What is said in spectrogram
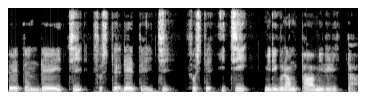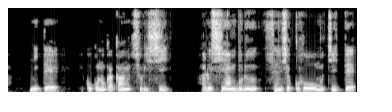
0.01、そして0.1、そして1ミリグラムパーミリリッターにて9日間処理し、アルシアンブルー染色法を用いて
